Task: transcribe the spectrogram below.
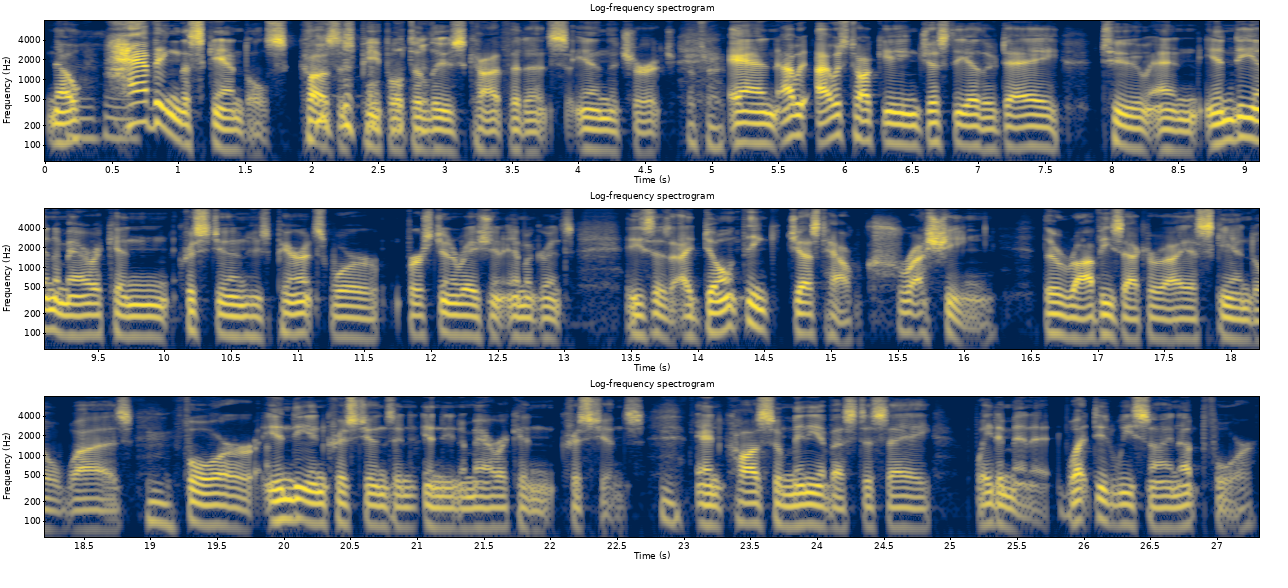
No, mm-hmm. having the scandals causes people to lose confidence in the church. That's right. And I, w- I was talking just the other day to an Indian American Christian whose parents were first generation immigrants. He says, I don't think just how crushing the Ravi Zacharias scandal was hmm. for Indian Christians and Indian American Christians hmm. and caused so many of us to say, wait a minute, what did we sign up for?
